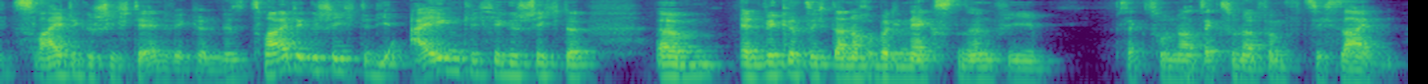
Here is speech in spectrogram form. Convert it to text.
die zweite Geschichte entwickeln. Diese zweite Geschichte, die eigentliche Geschichte, ähm, entwickelt sich dann noch über die nächsten irgendwie 600, 650 Seiten.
